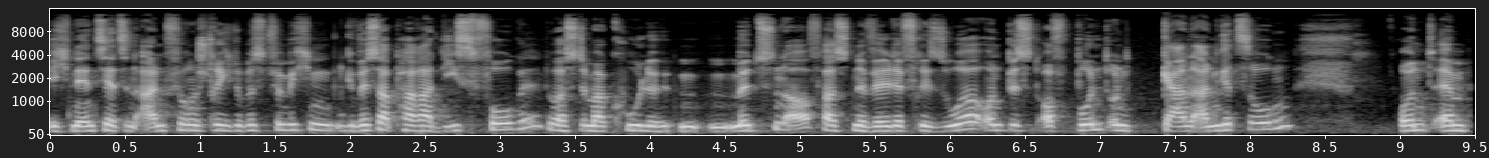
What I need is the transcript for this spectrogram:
ich nenne es jetzt in Anführungsstrichen, du bist für mich ein gewisser Paradiesvogel. Du hast immer coole Mützen auf, hast eine wilde Frisur und bist oft bunt und gern angezogen. Und ähm,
